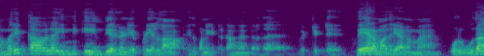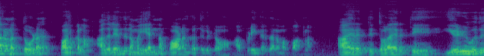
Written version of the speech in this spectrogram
அமெரிக்காவில் இன்னைக்கு இந்தியர்கள் எப்படியெல்லாம் இது பண்ணிக்கிட்டு இருக்காங்கங்கிறத விட்டுட்டு வேற மாதிரியா நம்ம ஒரு உதாரணத்தோட பார்க்கலாம். அதுலேருந்து நம்ம என்ன பாடம் கத்துக்கிட்டோம் அப்படிங்கிறத நம்ம பார்க்கலாம். ஆயிரத்தி தொள்ளாயிரத்தி எழுபது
